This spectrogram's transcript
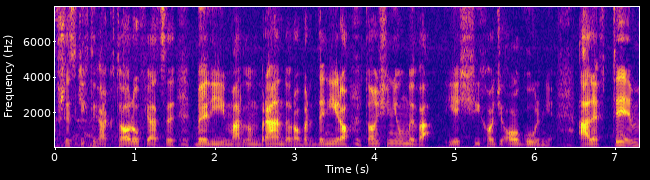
wszystkich tych aktorów, jacy byli Marlon Brando, Robert De Niro, to on się nie umywa, jeśli chodzi o ogólnie. Ale w tym,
